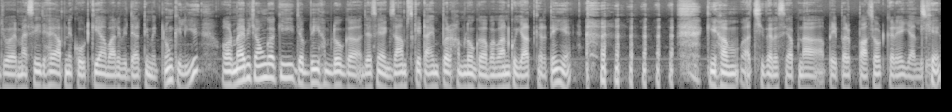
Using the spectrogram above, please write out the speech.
जो है मैसेज है आपने कोट किया हमारे विद्यार्थी मित्रों के लिए। और मैं भी चाहूँगा कि जब भी हम लोग जैसे एग्ज़ाम्स के टाइम पर हम लोग भगवान को याद करते ही हैं कि हम अच्छी तरह से अपना पेपर पास आउट करें या लिखें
